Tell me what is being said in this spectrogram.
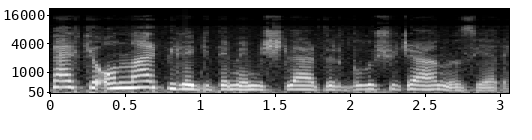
Belki onlar bile gidememişlerdir buluşacağınız yere.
